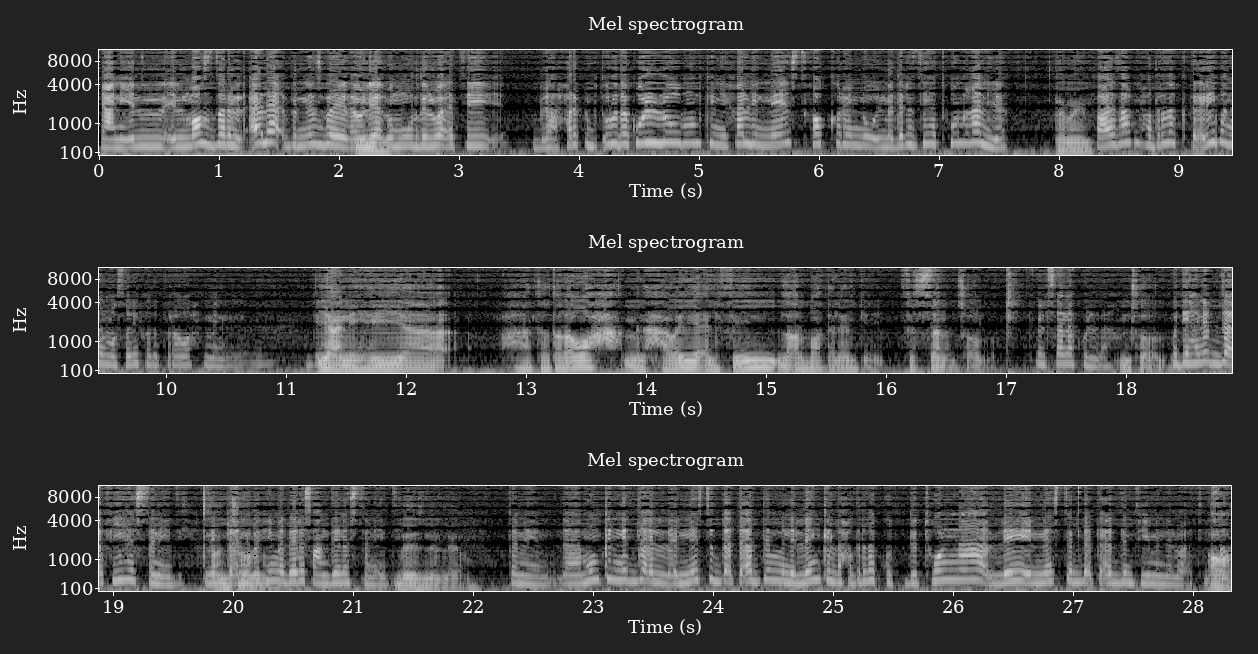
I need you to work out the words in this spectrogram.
يعني ال- المصدر القلق بالنسبة لأولياء. الأمور دلوقتي حضرتك بتقوله ده كله ممكن يخلي الناس تفكر إنه المدارس دي هتكون غالية. تمام. فعايز أعرف من حضرتك تقريبا المصاريف هتتراوح من يعني هي هتتراوح من حوالي 2000 ل 4000 جنيه في السنة إن شاء الله. في السنة كلها. إن شاء الله. ودي هنبدأ فيها السنة دي. هنبدأ شاء نبقى في. مدارس عندنا السنة دي. بإذن الله. تمام. آه، ممكن نبدأ ال- الناس تبدأ تقدم من اللينك اللي حضرتك كنت اديته لنا للناس تبدأ تقدم فيه من دلوقتي صح؟ آه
